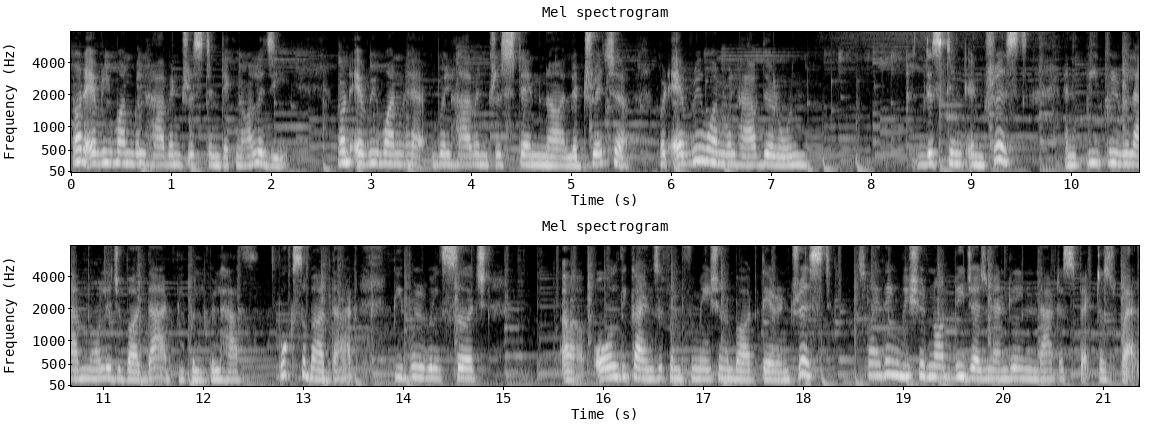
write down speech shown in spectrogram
Not everyone will have interest in technology. Not everyone ha- will have interest in uh, literature but everyone will have their own distinct interests and people will have knowledge about that. People will have books about that people will search uh, all the kinds of information about their interest. So i think we should not be judgmental in that aspect as well.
